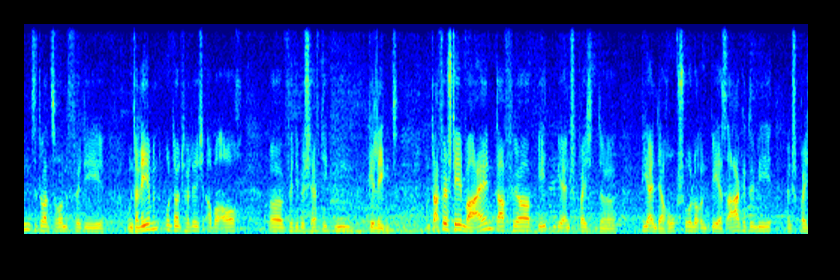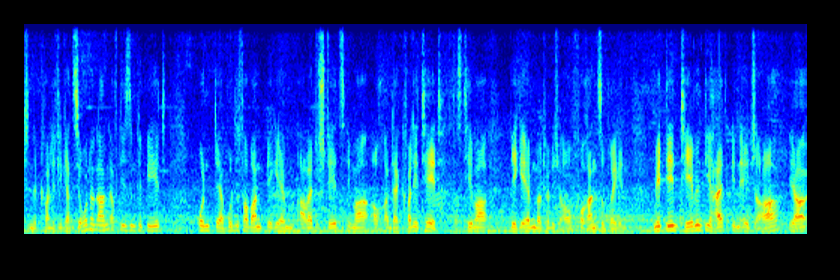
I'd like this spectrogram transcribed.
Win-Situation für die Unternehmen und natürlich aber auch äh, für die Beschäftigten gelingt. Und dafür stehen wir ein, dafür bieten wir entsprechende, wir in der Hochschule und BSA-Akademie, entsprechende Qualifikationen an auf diesem Gebiet. Und der Bundesverband BGM arbeitet stets immer auch an der Qualität, das Thema BGM natürlich auch voranzubringen. Mit den Themen, die halt in HR ja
